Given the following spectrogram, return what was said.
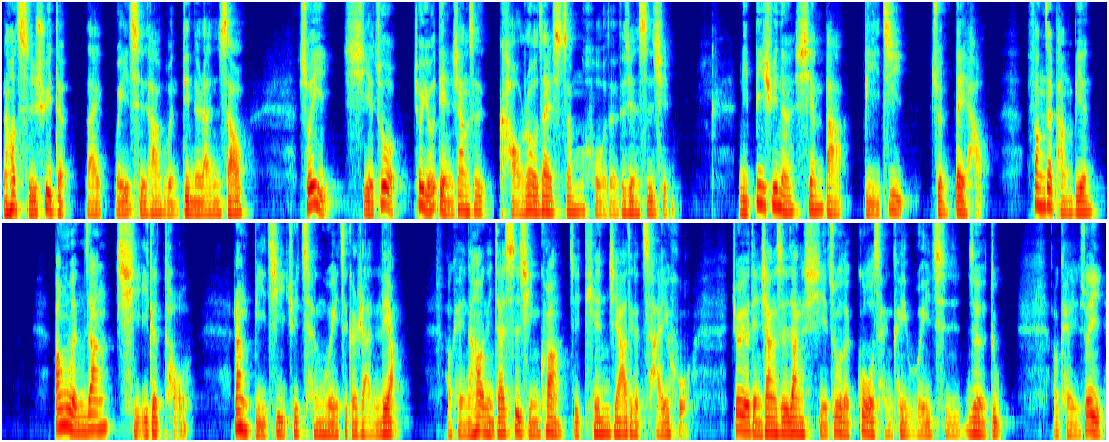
然后持续的来维持它稳定的燃烧。所以写作就有点像是烤肉在生火的这件事情，你必须呢先把笔记准备好，放在旁边，帮文章起一个头。让笔记去成为这个燃料，OK，然后你再视情况去添加这个柴火，就有点像是让写作的过程可以维持热度，OK，所以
